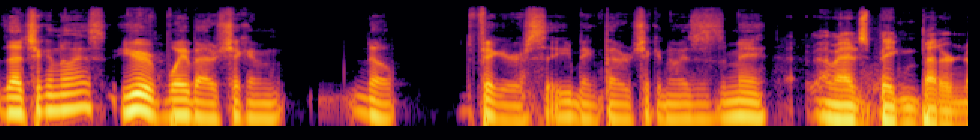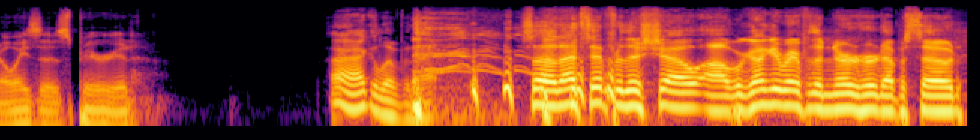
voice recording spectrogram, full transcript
Is that chicken noise? You're way better chicken. No figures. So you make better chicken noises than me. I mean, I just make better noises. Period. All right, I can live with that. so that's it for this show. Uh, we're gonna get ready for the Nerd Herd episode.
